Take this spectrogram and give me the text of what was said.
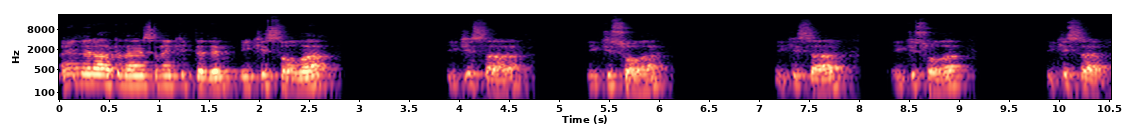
Elleri arkadan enseden kilitledim. İki sola. iki sağa. iki sola. iki sağa. İki sola. iki sağa.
